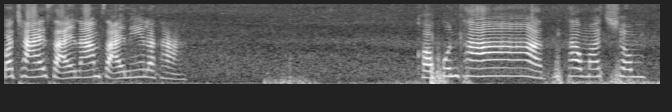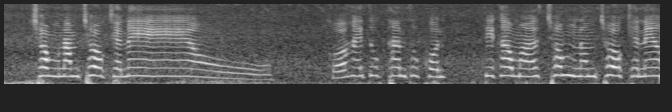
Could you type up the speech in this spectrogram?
ก็ใช้สายน้ำสายนี้แหละค่ะ ขอบคุณค่ะที่เข้ามาชมช่องนำโชคชาแนลขอให้ทุกท่านทุกคนที่เข้ามาช่องนำโชคชาแนล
